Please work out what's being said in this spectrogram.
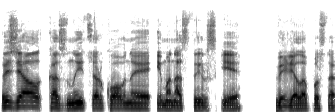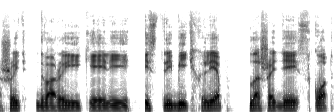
взял казны церковные и монастырские, велел опустошить дворы и келии, истребить хлеб, лошадей, скот.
